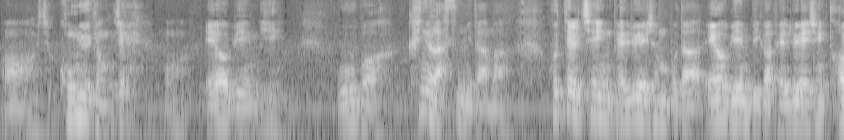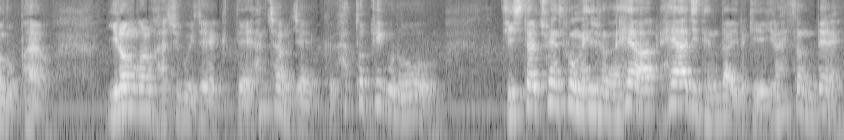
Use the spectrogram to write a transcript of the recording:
어, 공유 경제, 뭐 에어비앤비, 우버 큰일 났습니다. 막 호텔 체인 밸류에이션보다 에어비앤비가 밸류에이션이 더 높아요. 이런 걸 가지고 이제 그때 한참 이제 그 핫토픽으로 디지털 트랜스포메이션을 해야 해야지 된다 이렇게 얘기를 했었는데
